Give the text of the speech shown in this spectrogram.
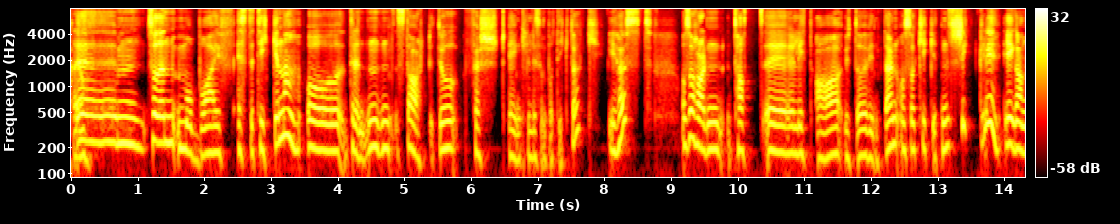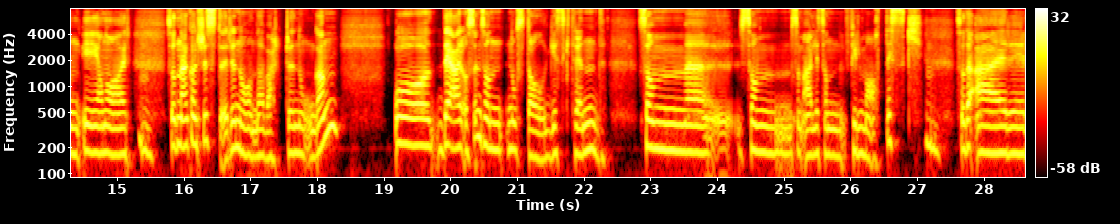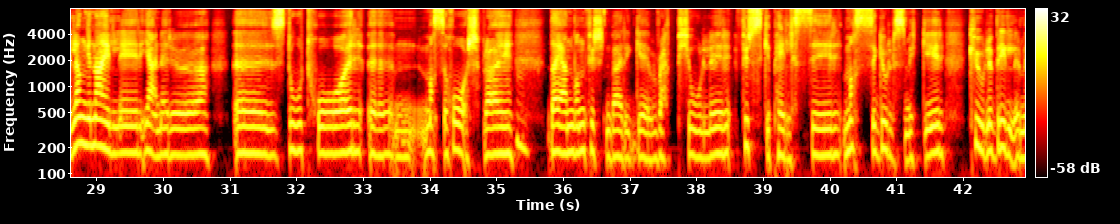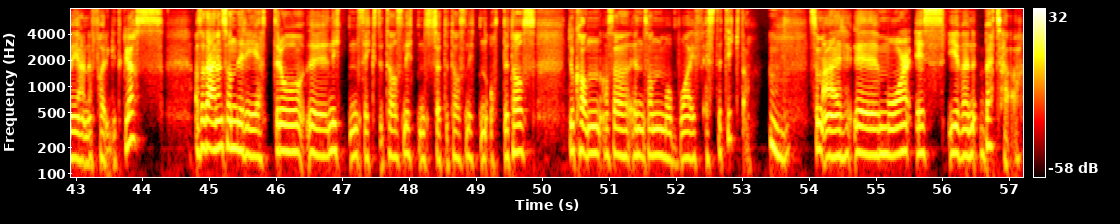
Karo? Ehm, så den mobwife-estetikken og trenden den startet jo først egentlig liksom på TikTok i høst. Og så har den tatt eh, litt av utover vinteren, og så kicket den skikkelig i gang i januar. Så den er kanskje større nå enn det har vært eh, noen gang. Og det er også en sånn nostalgisk trend som, eh, som, som er litt sånn filmatisk. Så det er eh, lange negler, gjerne rød, eh, stort hår, masse hårspray. Diane von Fürstenberg, eh, rappkjoler, fuskepelser, masse gullsmykker, kule briller med gjerne farget glass. Altså det er en sånn retro eh, 1960-talls, 1970-talls, 1980-talls Du kan altså en sånn mobwife-estetikk, da. Som er uh, more is even better.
